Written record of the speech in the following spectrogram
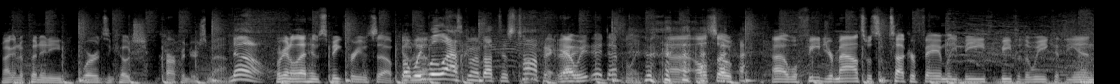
We're not going to put any words in Coach Carpenter's mouth. No, We're going to let him speak for himself. but we up. will ask him about this topic. Yeah, we yeah, definitely. uh, also, uh, we'll feed your mouths with some Tucker family beef, beef of the week at the end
